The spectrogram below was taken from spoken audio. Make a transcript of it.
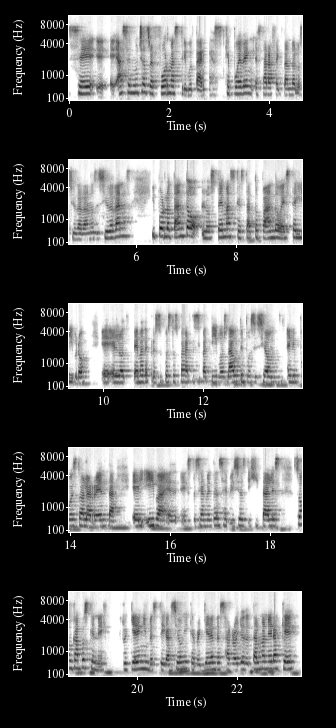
se eh, eh, hacen muchas reformas tributarias que pueden estar afectando a los ciudadanos y ciudadanas. Y por lo tanto, los temas que está topando este libro, eh, el tema de presupuestos participativos, la autoimposición, el impuesto a la renta, el IVA, especialmente en servicios digitales, son campos que requieren investigación y que requieren desarrollo de tal manera que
